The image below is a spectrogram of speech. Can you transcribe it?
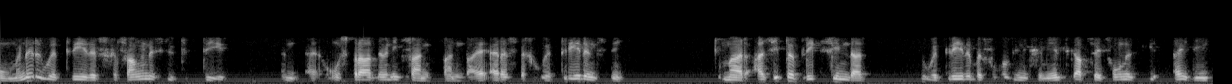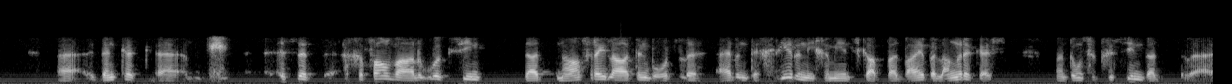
om minder oortreders gevangenis toe te stuur. En uh, ons praat nou nie van van baie ernstige oortredings nie. Maar as die publiek sien dat oortreder byvoorbeeld in die gemeenskap sy vonnis uitdien, uh dink ek uh is dit 'n geval waar hulle ook sien dat na vrylating word hulle herintegreer in die gemeenskap wat baie belangrik is want ons het gesien dat uh,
